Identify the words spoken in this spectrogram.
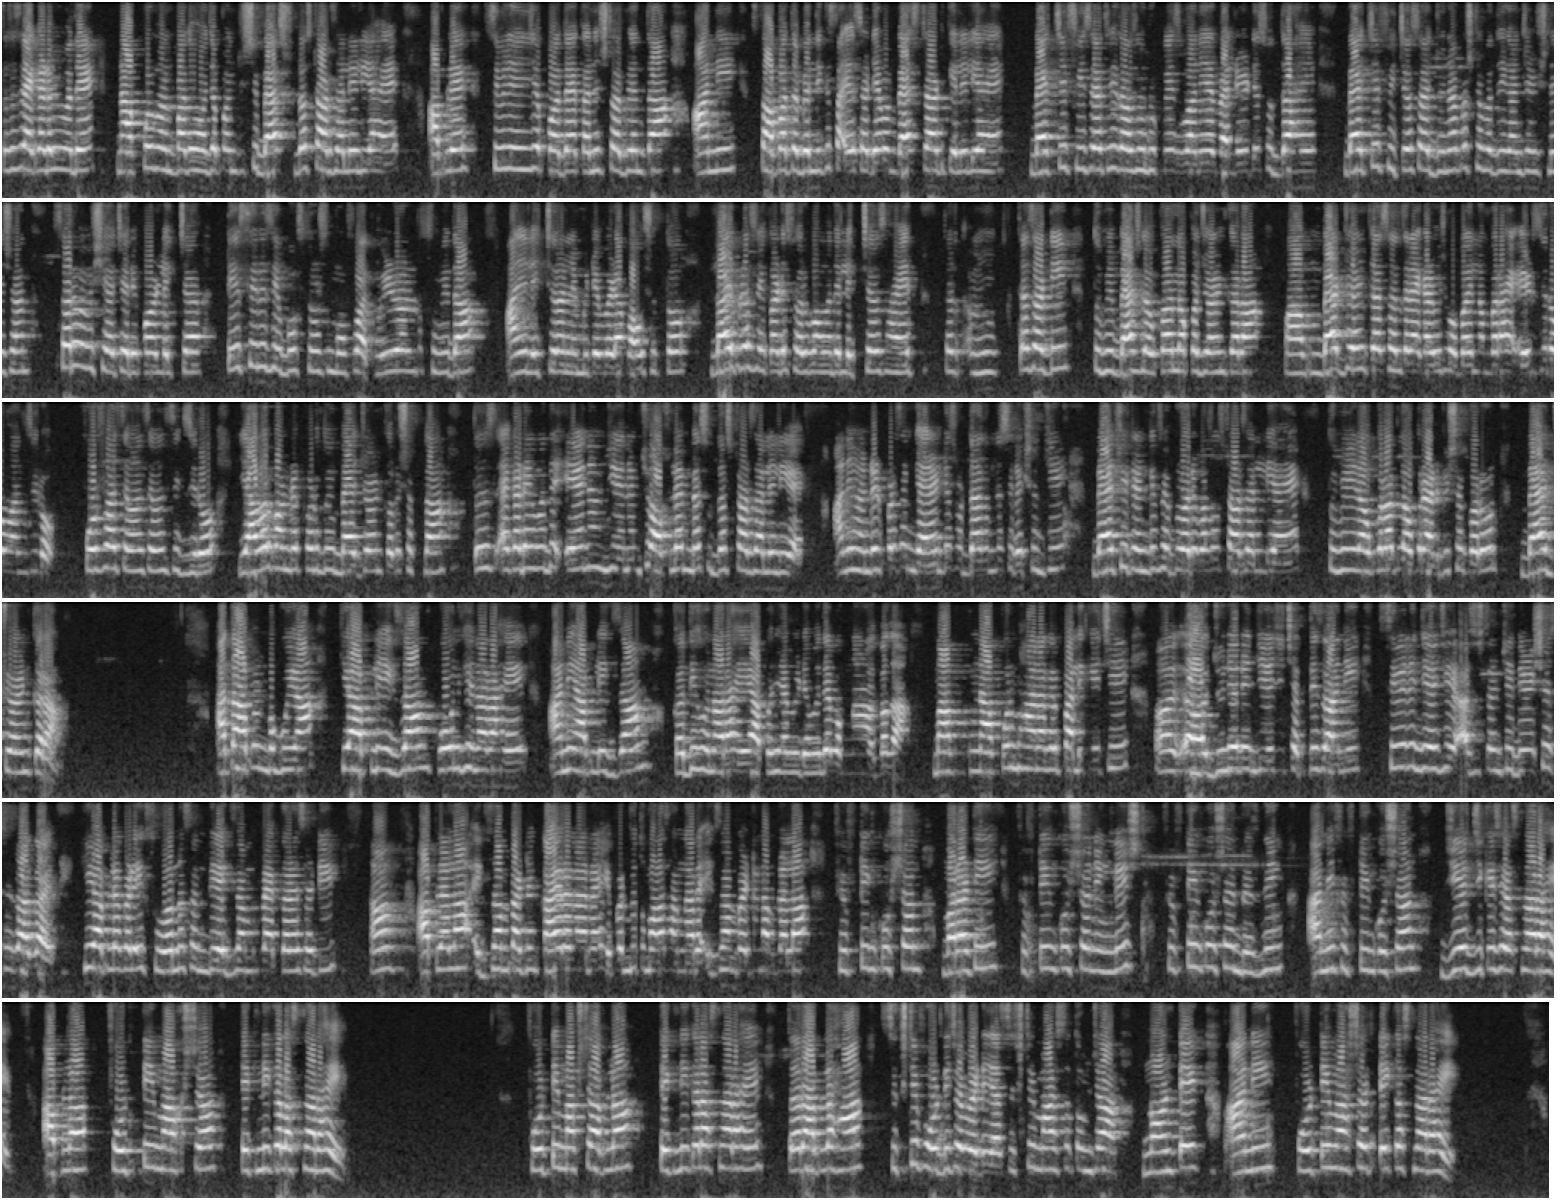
तसेच अकॅडमीमध्ये नागपूर मनपा दोन हजार पंचवीसची बॅच सुद्धा स्टार्ट झालेली आहे. आपले सिव्हिल इंजिनियर पद आहे कनिष्ठ अभियंता आणि स्थापत अभियांत्रिकी यासाठी आपण बॅच स्टार्ट केलेली आहे. बॅचची फीस आहे three thousand rupees one year validity सुद्धा आहे. बॅचचे फीचर्स आहेत जुन्या प्रश्नपत्रिकांचे विश्लेषण सर्व विषयाचे record lecture test series e books notes मोफत व्हिडिओ सुविधा आणि लेक्चर अनलिमिटेड वेळा पाहू शकतो. लाईव्ह प्लस रेकॉर्डेड स्वरूपामध्ये लेक्चर्स आहेत. तर त्यासाठी तुम्ही बॅच लवकर लवकर जॉईन करा. बॅच जॉईन करायचं असेल तर अकॅडमीचा मोबाईल नंबर आहे eight zero one zero four five seven seven six zero यावर कॉन्टॅक्ट करून तुम्ही बॅच जॉईन करू शकता. तसेच अकॅडमीमध्ये एएनएम जी एन एम ची ऑफलाईन बॅच सुद्धा स्टार्ट झालेली आहे. आणि हंड्रेड पर्सेंट गॅरंटी सुद्धा तुमच्या सिलेक्शनची बॅच ही ट्वेंटी फेब्रुवारी पासून स्टार्ट झालेली आहे. तुम्ही लवकरात लवकर ऍडमिशन करून बॅच जॉईन करा. आता आपण बघूया की आपली एक्झाम कोण घेणार आहे आणि आपली एक्झाम कधी होणार आहे आपण या व्हिडिओमध्ये बघणार आहोत. बघा नागपूर महानगरपालिकेची ज्युनियर इंजिनियरची छत्तीस आणि सिव्हिल इंजिनियरची असिस्टंटची दीडशे अशी जागा आहेत. ही आपल्याकडे एक सुवर्ण संधी एक्झाम क्रॅक करण्यासाठी आपल्याला एक्झाम पॅटर्न काय राहणार आहे हे पण मी तुम्हाला सांगणार आहे. एक्झाम पॅटर्न आपल्याला fifteen question Marathi fifteen question English fifteen question reasoning आणि फिफ्टीन क्वेश्चन जीएस चे असणार आहे. आपला फोर्टी मार्क्सच्या टेक्निकल असणार आहे. फोर्टी मार्क्सचा आपला टेक्निकल असणार आहे तर आपला हा सिक्स्टी फोर्टीच्या वेळी सिक्स्टी मार्क्सचा तुमच्या नॉन टेक आणि फोर्टी मार्क्सचा टेक असणार आहे.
